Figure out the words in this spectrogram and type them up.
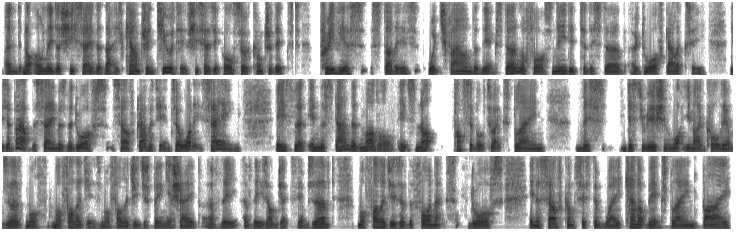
And not only does she say that that is counterintuitive, she says it also contradicts previous studies which found that the external force needed to disturb a dwarf galaxy is about the same as the dwarf's self gravity. And so, what it's saying is that in the standard model, it's not possible to explain this distribution, what you might call the observed morph- morphologies. Morphology just being yeah. the shape of the of these objects. The observed morphologies of the Fornax dwarfs in a self-consistent way cannot be explained by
